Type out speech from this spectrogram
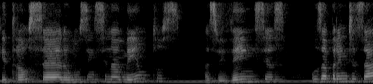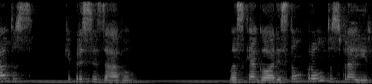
que trouxeram os ensinamentos, as vivências, os aprendizados que precisavam, mas que agora estão prontos para ir.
